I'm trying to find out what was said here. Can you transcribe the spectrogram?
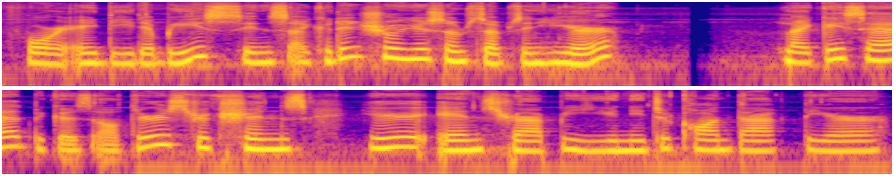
for a database, since I couldn't show you some steps in here, like I said, because of the restrictions here in Strapi, you need to contact their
